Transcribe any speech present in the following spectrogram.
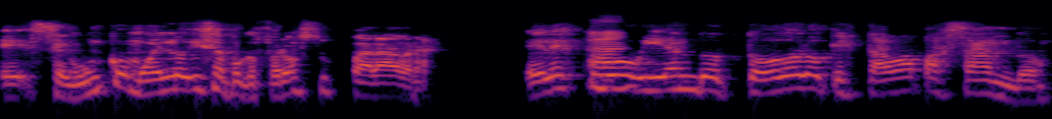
eh, según como él lo dice, porque fueron sus palabras, él estuvo ah. viendo todo lo que estaba pasando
